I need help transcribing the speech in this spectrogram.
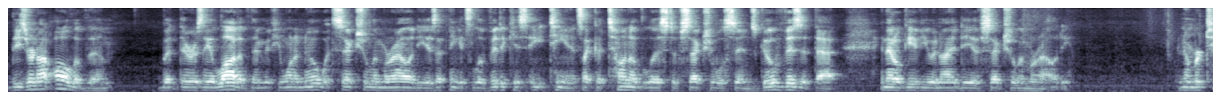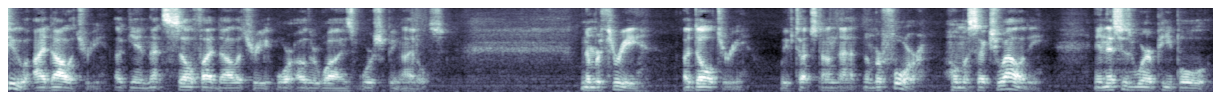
these are not all of them, but there is a lot of them. If you want to know what sexual immorality is, I think it's Leviticus 18. It's like a ton of list of sexual sins. Go visit that, and that'll give you an idea of sexual immorality. Number two, idolatry. Again, that's self idolatry or otherwise worshiping idols. Number three, adultery. We've touched on that. Number four, homosexuality. And this is where people,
